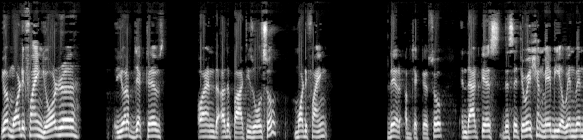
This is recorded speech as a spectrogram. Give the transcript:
you are modifying your uh, objectives, and the parties also modifying their object so in this this situation may be win win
